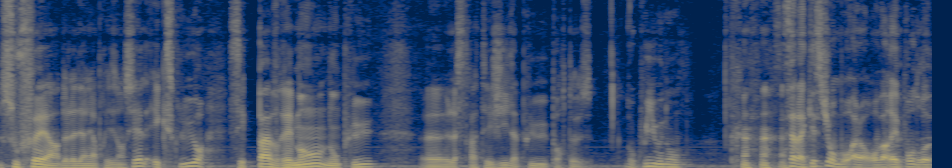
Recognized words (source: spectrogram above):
souffert de la dernière présidentielle, exclure, c'est pas vraiment non plus euh, la stratégie la plus porteuse. Donc oui ou non? C'est ça la question. Bon, alors on va répondre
